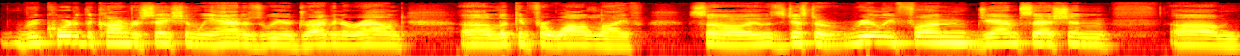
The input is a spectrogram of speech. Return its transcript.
recorded the conversation we had as we were driving around uh, looking for wildlife. So it was just a really fun jam session, um,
